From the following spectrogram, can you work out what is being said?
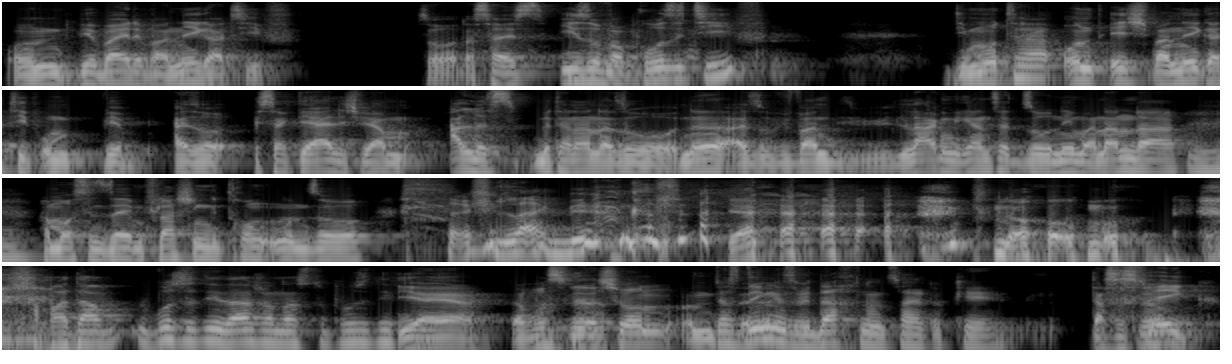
Und wir beide waren negativ. So, das heißt, ISO war positiv, die Mutter und ich waren negativ und wir, also ich sag dir ehrlich, wir haben alles miteinander so, ne, also wir waren, wir lagen die ganze Zeit so nebeneinander, Mhm. haben aus denselben Flaschen getrunken und so. Viel lagen die? Ja, no. Aber da wusstet ihr da schon, dass du positiv Ja, ja, da wussten wir das schon und Das äh, Ding ist, wir dachten uns halt, okay, das ist so. fake.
